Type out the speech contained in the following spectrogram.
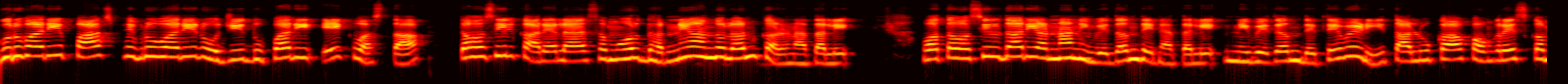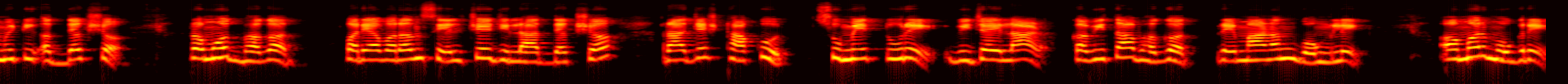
गुरुवारी पाच फेब्रुवारी रोजी दुपारी एक वाजता तहसील कार्यालयासमोर धरणे आंदोलन करण्यात आले व तहसीलदार यांना निवेदन देण्यात आले. निवेदन देतेवेळी तालुका काँग्रेस कमिटी अध्यक्ष प्रमोद भगत पर्यावरण सेलचे जिल्हाध्यक्ष राजेश ठाकूर सुमेध तुरे विजय लाड कविता भगत प्रेमानंद गोंगले अमर मोगरे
